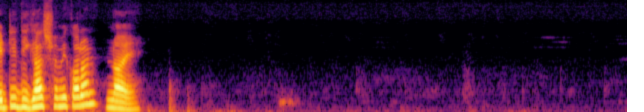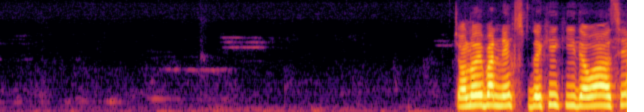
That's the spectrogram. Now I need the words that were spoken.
এটি দীঘার সমীকরণ নয়। চলো এবার নেক্সট দেখি কি দেওয়া আছে।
